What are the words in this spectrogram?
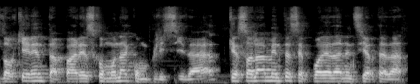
lo quieren tapar, es como una complicidad que solamente se puede dar en cierta edad.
